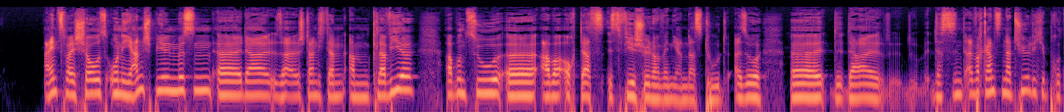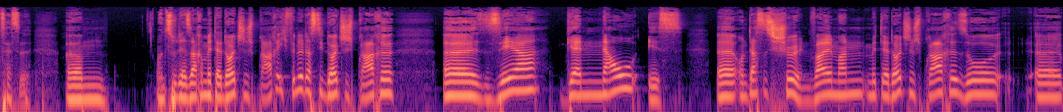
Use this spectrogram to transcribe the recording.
ein, zwei Shows ohne Jan spielen müssen. Äh, da stand ich dann am Klavier ab und zu, äh, aber auch das ist viel schöner, wenn Jan das tut. Also äh, da, das sind einfach ganz natürliche Prozesse. Ähm, und zu der Sache mit der deutschen Sprache, ich finde, dass die deutsche Sprache äh, sehr genau ist. Äh, und das ist schön, weil man mit der deutschen Sprache so äh,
